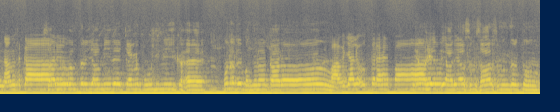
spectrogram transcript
ਨਮਸਕਾਰ। ਸਤਿਗੁਰੂ ਅੰਤਰਜਾਮੀ ਦੇ ਚਰਨ ਪੂਜਨੀਕ ਹੈ ਉਹਨਾਂ ਦੇ ਬੰਦਨਾ ਕਰ। ਭਵ ਜਲ ਉਤਰਹਿ ਪਾਰ। ਇਹ ਪਿਆਰਿਆ ਸੰਸਾਰ ਸਮੁੰਦਰ ਤੋਂ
